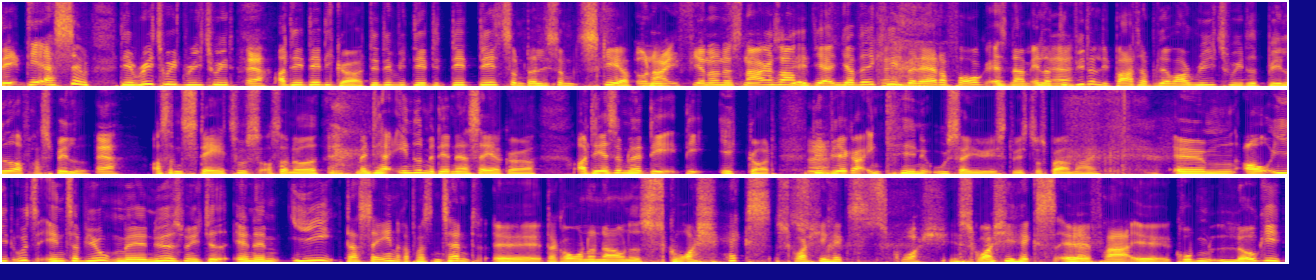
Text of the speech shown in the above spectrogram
Det, det er simpelthen, det er retweet, retweet, Ja. og det er det, de gør. Det er det, det, det, det, det, som der ligesom sker Åh oh, nej, fjenderne snakker sammen. jeg, jeg, jeg ved ikke helt, hvad det er, der foregår. Altså, nej, eller ja. Ja. det er vidderligt bare, der bliver bare retweetet billeder fra spillet. Ja. Og sådan status og sådan noget. Men det har intet med den her sag at gøre. Og det er simpelthen, det, det er ikke godt. Det Ja. virker en kende useriøst, hvis du spørger mig. øhm, og i et interview med nyhedsmediet NMI, der sagde en repræsentant, øh, der går under navnet Squash Hex, Squashy Hex, Squash. Squashy Hex øh, Ja. fra øh, gruppen Logi,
